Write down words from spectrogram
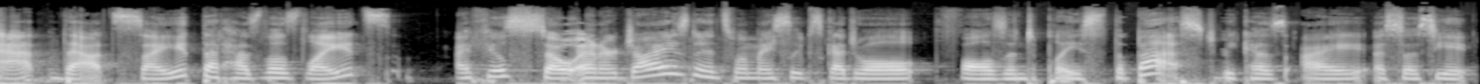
at that site that has those lights, I feel so energized. And it's when my sleep schedule falls into place the best because I associate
